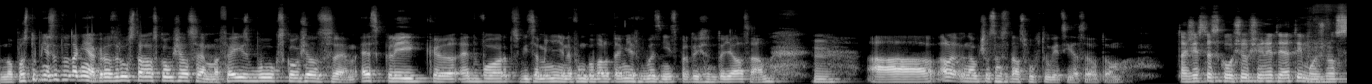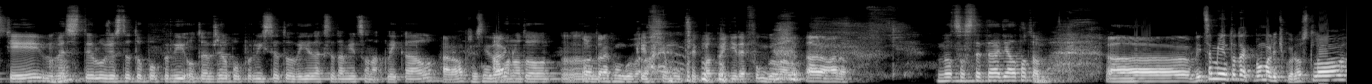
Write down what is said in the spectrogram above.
No postupně se to tak nějak rozrůstalo, zkoušel jsem Facebook, zkoušel jsem S-Click, AdWords, víceméně nefungovalo téměř vůbec nic, protože jsem to dělal sám. Hmm. A, ale naučil jsem se tam spoustu věcí zase o tom. Takže jste zkoušel všechny ty, ty možnosti mm-hmm. ve stylu, že jste to poprvé otevřel, poprvé jste to viděl, tak se tam něco naklikal. Ano, přesně a tak. A ono to, ono to nefungovalo. ke všemu překvapení nefungovalo. ano, ano. No co jste teda dělal potom? Uh, víceméně to tak pomaličku rostlo,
